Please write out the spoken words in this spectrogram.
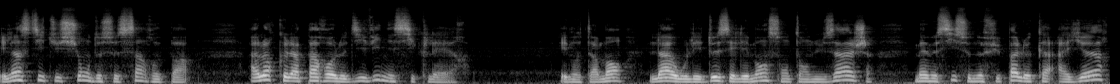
et l'institution de ce saint repas, alors que la parole divine est si claire? Et notamment là où les deux éléments sont en usage, même si ce ne fut pas le cas ailleurs,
